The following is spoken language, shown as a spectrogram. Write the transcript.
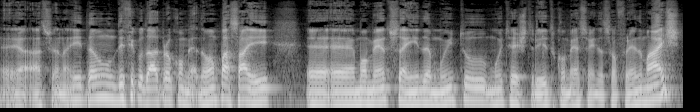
é, acionar e dão dificuldade para o comércio. vamos passar aí é, é, momentos ainda muito, muito restritos, comércio ainda sofrendo, mas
